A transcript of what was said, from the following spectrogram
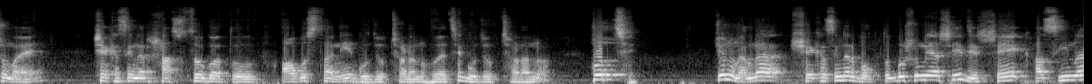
সময়ে শেখ হাসিনার স্বাস্থ্যগত অবস্থা নিয়ে গুজব ছড়ানো হয়েছে, গুজব ছড়ানো হচ্ছে। চলুন, আমরা শেখ হাসিনার বক্তব্য শুনে আসি যে শেখ হাসিনা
